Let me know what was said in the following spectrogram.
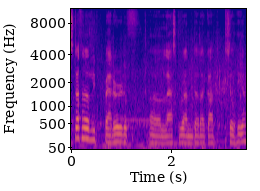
Was definitely better the uh, last run that I got till here.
